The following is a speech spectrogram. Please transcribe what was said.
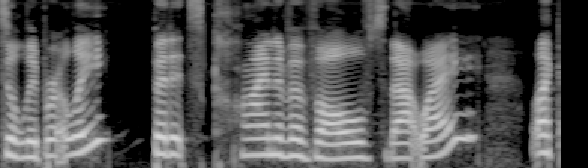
deliberately, but it's kind of evolved that way. Like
